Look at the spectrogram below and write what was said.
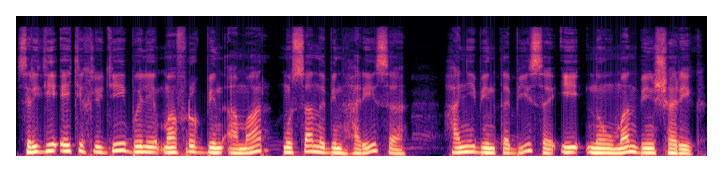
Среди этих людей были Мафрук бин Амар, Мусана бин Хариса, Хани бин Табиса и Науман бин Шарик.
